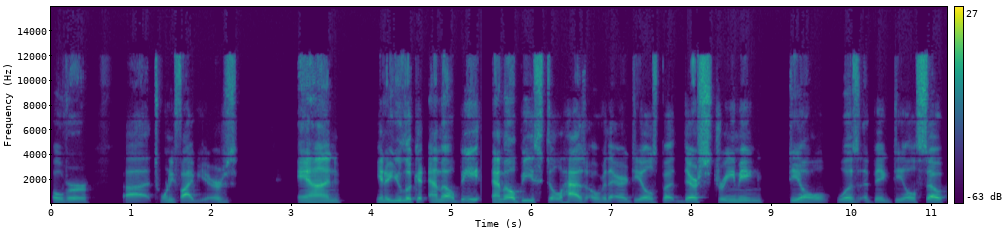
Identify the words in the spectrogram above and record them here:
over uh, 25 years. And, you know, you look at MLB, MLB still has over the air deals, but their streaming deal was a big deal. So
